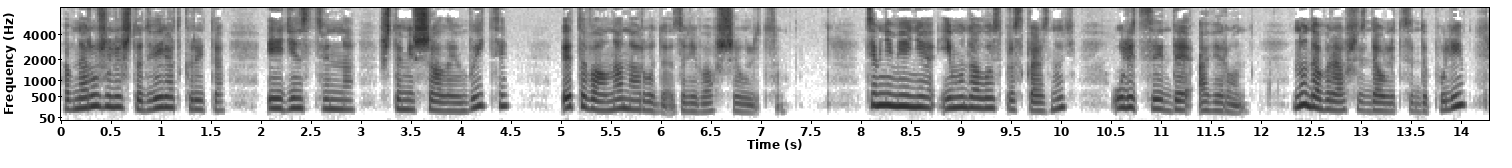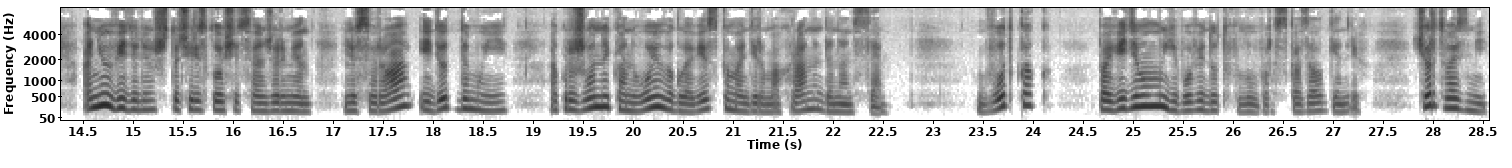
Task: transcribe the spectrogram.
обнаружили, что дверь открыта, и единственное, что мешало им выйти, это волна народа, заливавшая улицу. Тем не менее, им удалось проскользнуть улицей де Аверон, но, добравшись до улицы де Пули, они увидели, что через площадь Сен-Жермен-Ле-Сура идет Демуи, окруженный конвоем во главе с командиром охраны Денансе. «Вот как, по-видимому, его ведут в Лувр», — сказал Генрих. «Черт возьми,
